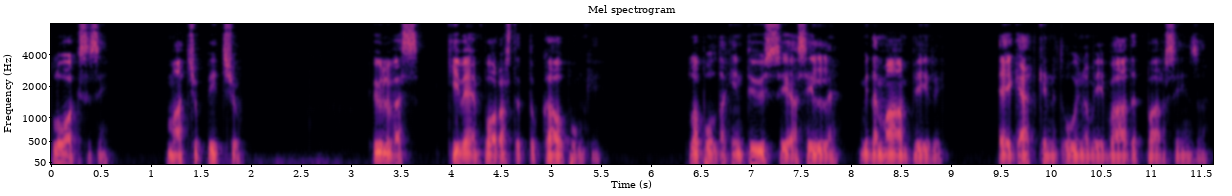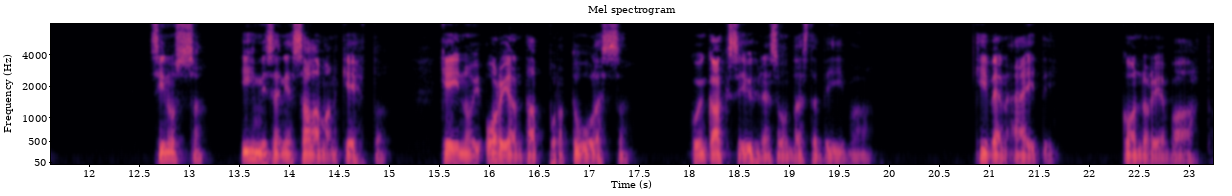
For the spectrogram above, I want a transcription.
luoksesi, Machu Picchu. Ylväs kiveen porastettu kaupunki. Lopultakin tyyssiä sille, mitä maanpiiri ei kätkenyt uinoviin vaateparsiinsa. Sinussa ihmisen ja salaman kehto keinui orjan tappura tuulessa, kuin kaksi yhdensuuntaista viivaa. Kiven äiti, kondorien vaahto.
